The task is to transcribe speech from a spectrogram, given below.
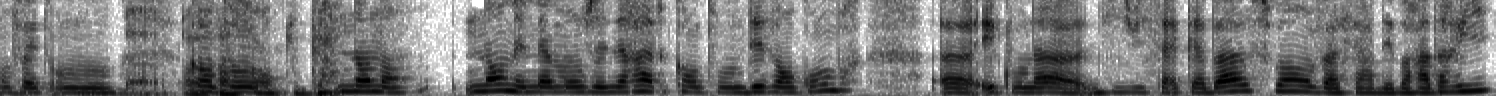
En fait, on. Bah, pas, quand pas on- ça en tout cas. Non, non. Non, mais même en général, quand on désencombre euh, et qu'on a 18 sacs à bas, soit on va faire des braderies.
